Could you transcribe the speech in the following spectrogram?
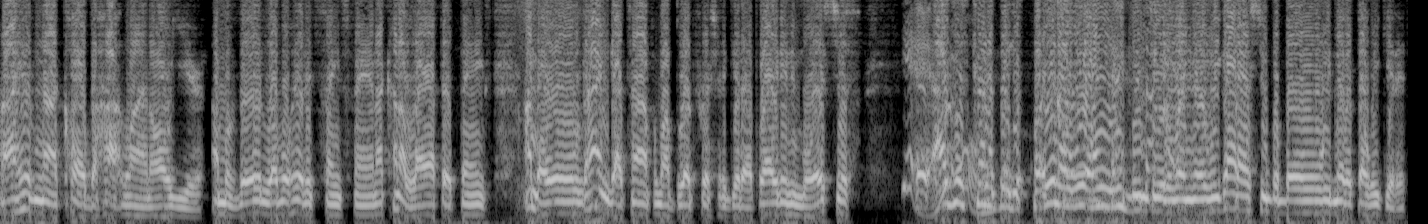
I have not called the hotline all year. I'm a very level-headed Saints fan. I kind of laugh at things. I'm old. I ain't got time for my blood pressure to get up right anymore. It's just, Yeah, eh, I just kind of think it's fun. You know, we're only It's been through the ringer. We got our Super Bowl. We never thought we'd get it.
